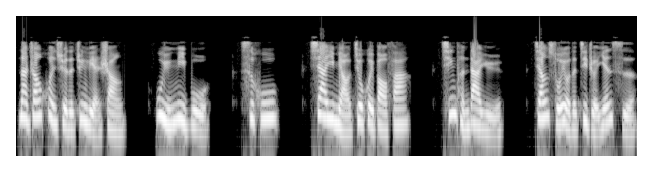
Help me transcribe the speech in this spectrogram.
那张混血的俊脸上。乌云密布，似乎下一秒就会爆发倾盆大雨，将所有的记者淹死。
